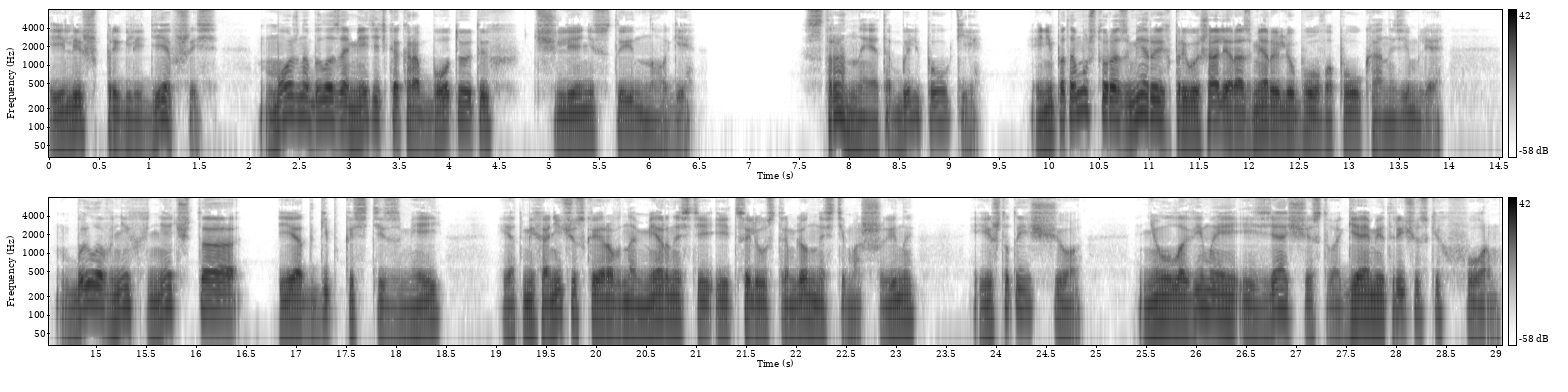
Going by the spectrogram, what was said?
и лишь приглядевшись, можно было заметить, как работают их членистые ноги. Странные это были пауки. И не потому, что размеры их превышали размеры любого паука на земле. Было в них нечто и от гибкости змей, и от механической равномерности и целеустремленности машины, и что-то еще, неуловимое изящество геометрических форм,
